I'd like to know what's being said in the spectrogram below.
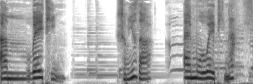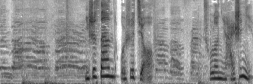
？I'm waiting。什么意思啊？爱慕未停啊！你是三，我是九，除了你还是你。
